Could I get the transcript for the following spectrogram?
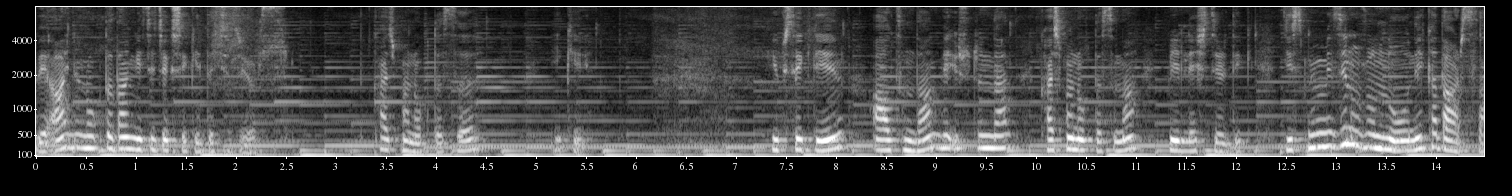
ve aynı noktadan geçecek şekilde çiziyoruz. Kaçma noktası 2. Yüksekliğin altından ve üstünden kaçma noktasına birleştirdik. Cismimizin uzunluğu ne kadarsa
